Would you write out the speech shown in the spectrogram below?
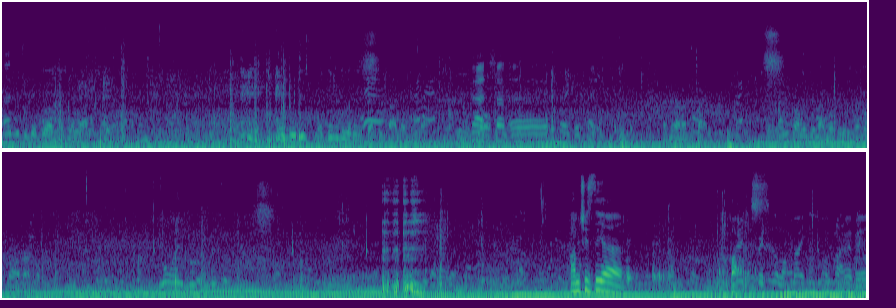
How did you get well before that? We'll do this. I'll give you what it is. That's the part that's the- That's um, uh, very good fish. Yeah, that's fine. You probably do that, but it's almost all that. You won't really do it, will you? How much is the uh, box? Quid for the lot, mate. One player bill.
